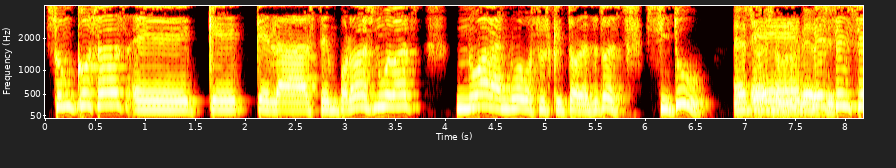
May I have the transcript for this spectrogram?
son cosas eh, que, que las temporadas nuevas no hagan nuevos suscriptores. Entonces, si tú Eso, eso me eh, refiero, ves, sí.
